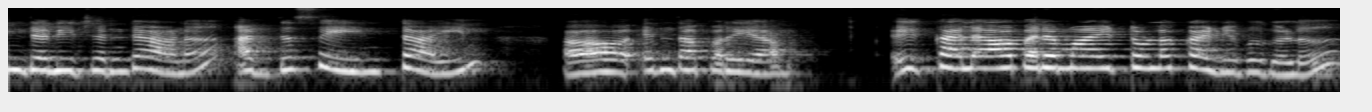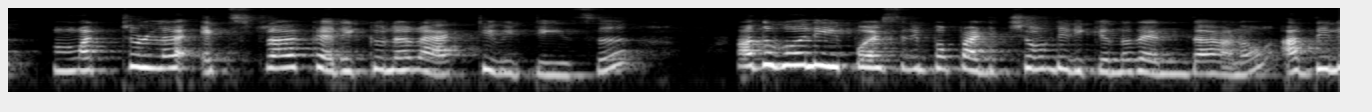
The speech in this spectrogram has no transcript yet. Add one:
ഇന്റലിജന്റ് ആണ്. അറ്റ് ദ സെയിം ടൈം എന്താ പറയുക കലാപരമായിട്ടുള്ള കഴിവുകൾ മറ്റുള്ള എക്സ്ട്രാ കരിക്കുലർ ആക്ടിവിറ്റീസ് അതുപോലെ ഈ പേഴ്സൺ ഇപ്പോൾ പഠിച്ചുകൊണ്ടിരിക്കുന്നത് എന്താണോ അതിൽ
